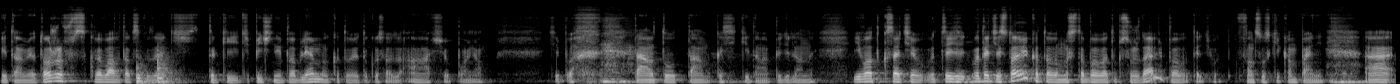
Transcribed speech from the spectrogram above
и там я тоже вскрывал, так сказать, такие типичные проблемы, которые я такой сразу, а, все, понял. Типа, там, тут, там, косяки там определенные. И вот, кстати, вот эти, вот эти истории, которые мы с тобой вот обсуждали, про вот эти вот французские компании, а,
